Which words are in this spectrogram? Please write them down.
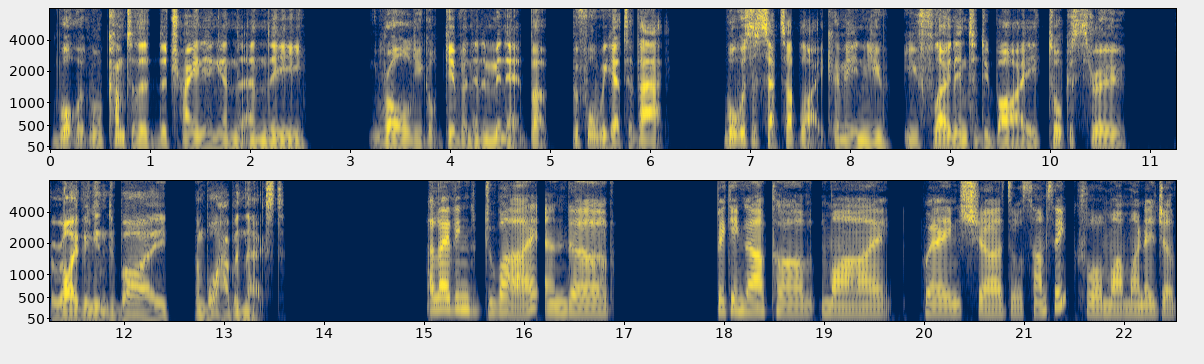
what we'll come to the, the training and, and the role you got given in a minute. But before we get to that, what was the setup like? I mean, you, you've flown into Dubai. Talk us through arriving in Dubai and what happened next. Arriving to Dubai and uh, picking up uh, my wearing shirts or something from my manager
